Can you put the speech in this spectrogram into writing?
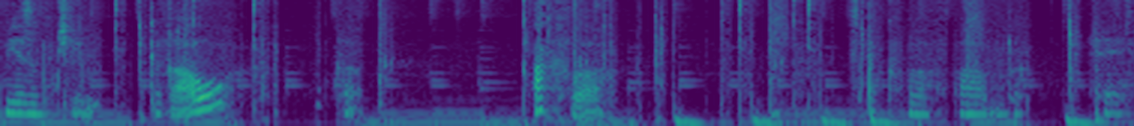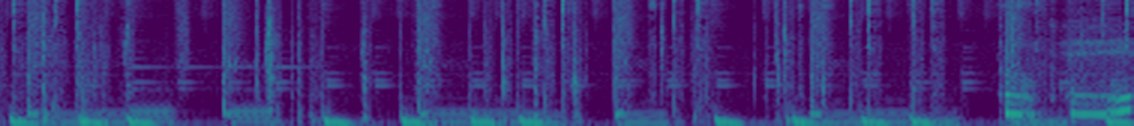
Wir sind Team Grau. Oder Aqua. Das Aquafarben. Hey. Okay.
